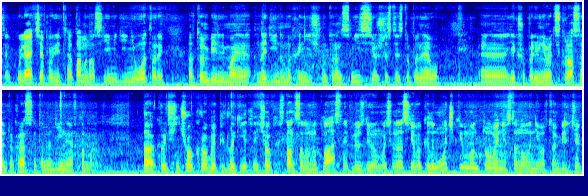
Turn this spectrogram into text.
циркуляція повітря. Там у нас є медійні отвори. Автомобіль має надійну механічну трансмісію шестиступеневу. Е, якщо порівнювати з красною, то красний там надійний автомат. Так, ручничок робить, підлокітничок, стан салону класний. Плюс дивимося, у нас є килимочки вмонтовані, встановлені в автомобільчик.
